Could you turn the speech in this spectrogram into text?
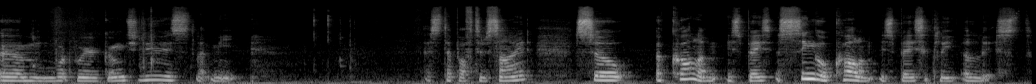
um, what we're going to do is, let me step off to the side. So a column is base a single column is basically a list.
